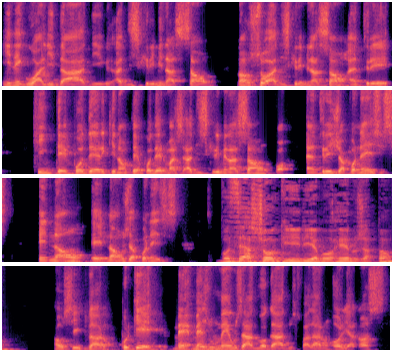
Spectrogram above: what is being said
inigualdade, a discriminação, não só a discriminação entre quem tem poder e quem não tem poder, mas a discriminação entre japoneses e não, e não japoneses. Você achou que iria morrer no Japão? Oh, sim, claro. Porque mesmo meus advogados falaram, olha, nós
